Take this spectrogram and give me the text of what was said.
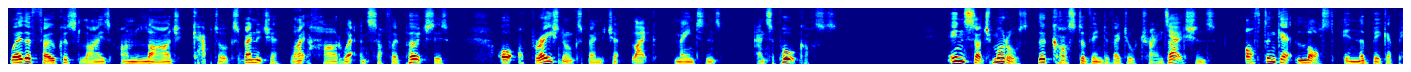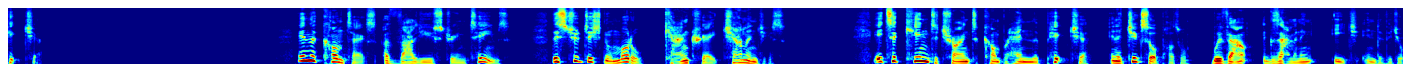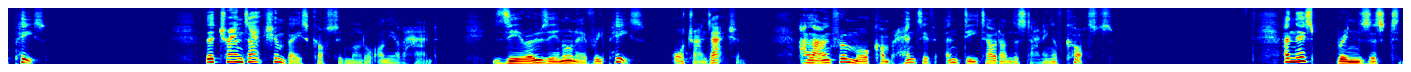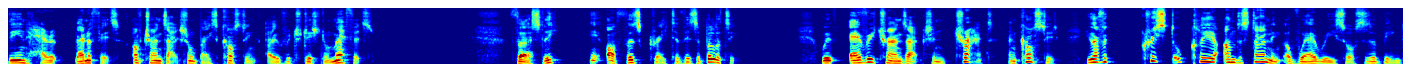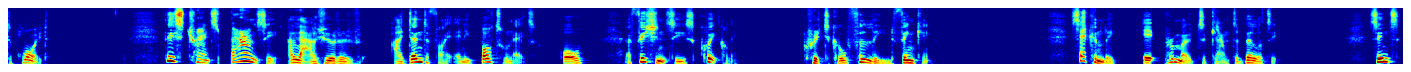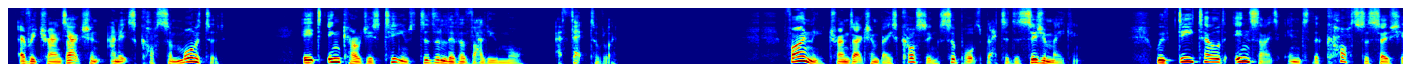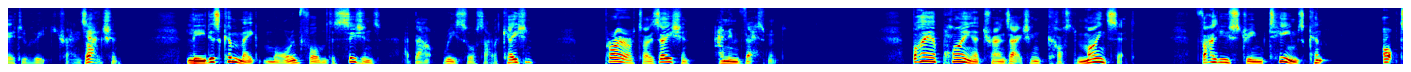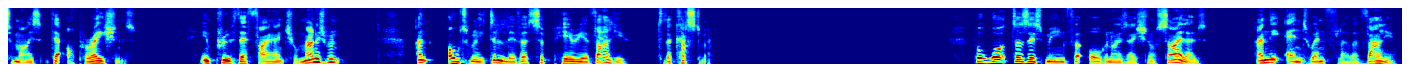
where the focus lies on large capital expenditure like hardware and software purchases, or operational expenditure like maintenance and support costs. In such models, the cost of individual transactions often get lost in the bigger picture. In the context of value stream teams, this traditional model can create challenges. It's akin to trying to comprehend the picture in a jigsaw puzzle without examining each individual piece. The transaction based costing model, on the other hand, zeroes in on every piece or transaction, allowing for a more comprehensive and detailed understanding of costs. And this brings us to the inherent benefits of transactional based costing over traditional methods. Firstly, it offers greater visibility. With every transaction tracked and costed, you have a crystal clear understanding of where resources are being deployed. This transparency allows you to identify any bottlenecks or efficiencies quickly, critical for lean thinking. Secondly, it promotes accountability. Since every transaction and its costs are monitored, it encourages teams to deliver value more effectively. Finally, transaction based costing supports better decision making. With detailed insights into the costs associated with each transaction, leaders can make more informed decisions about resource allocation, prioritization, and investment. By applying a transaction cost mindset, value stream teams can optimize their operations, improve their financial management, and ultimately deliver superior value to the customer. But what does this mean for organisational silos and the end to end flow of value?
